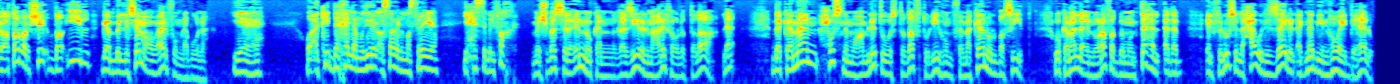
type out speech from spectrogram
يعتبر شيء ضئيل جنب اللي سمعه وعرفه من أبونا. ياه وأكيد ده خلى مدير الآثار المصرية يحس بالفخر. مش بس لأنه كان غزير المعرفة والاطلاع لا ده كمان حسن معاملته واستضافته ليهم في مكانه البسيط وكمان لأنه رفض بمنتهى الأدب الفلوس اللي حاول الزاير الأجنبي إن هو يديها له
